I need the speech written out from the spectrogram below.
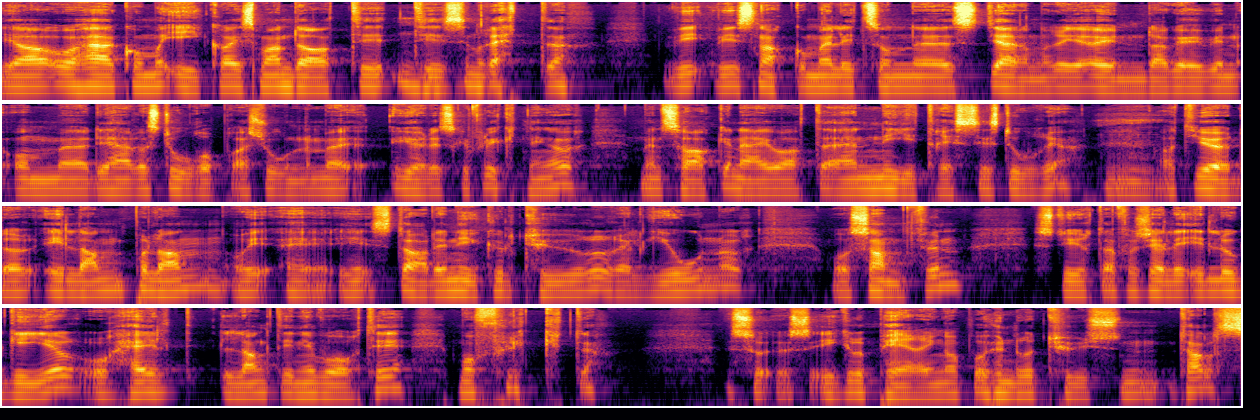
Ja, og her kommer IKAIs mandat til, mm. til sin rette. Vi, vi, snakker med litt sånn eh, stjerner i øynene Dag Øyvind, om uh, de her store operasjonene med jødiske flyktninger. Men saken er jo at det er en nitrist historie. Mm. At jøder i land på land og i, i, stadig nye kulturer, religioner og samfunn, styrt av forskjellige ideologier og helt langt inn i vår tid, må flykte så, i grupperinger på hundretusentalls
